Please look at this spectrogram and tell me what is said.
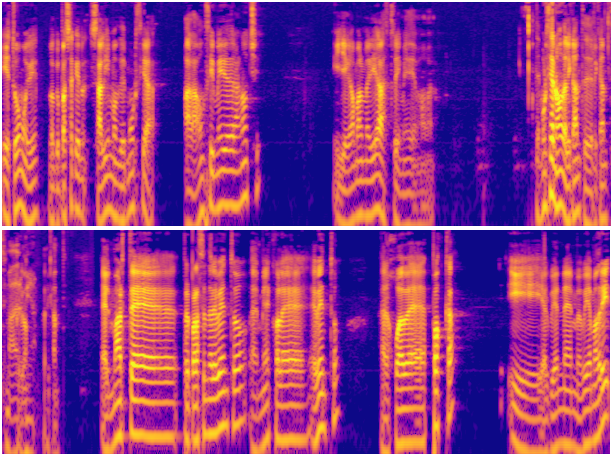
Y estuvo muy bien. Lo que pasa es que salimos de Murcia a las once y media de la noche y llegamos a Almería a las tres y media más o menos. De Murcia no, de Alicante, de Alicante. Madre perdón, mía. de Alicante. El martes preparación del evento, el miércoles evento, el jueves podcast y el viernes me voy a Madrid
